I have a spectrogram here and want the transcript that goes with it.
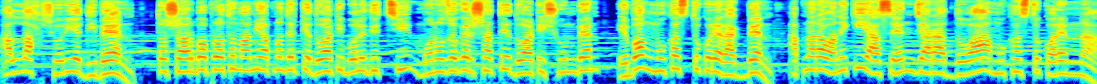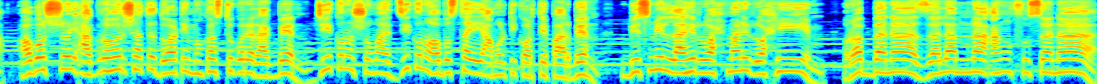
আল্লাহ সরিয়ে দিবেন। তো সর্বপ্রথম আমি আপনাদেরকে দোয়াটি বলে দিচ্ছি, মনোযোগের সাথে দোয়াটি শুনবেন এবং মুখস্থ করে রাখবেন। আপনারা অনেকেই আছেন যারা দোয়া মুখস্থ করেন না। অবশ্যই আগ্রহের সাথে দোয়াটি মুখস্থ করে রাখবেন। যে কোনো সময় যে কোনো অবস্থায় এই আমলটি করতে পারবেন। বিসমিল্লাহির রহমানির রহিম। রব্বানা জালামনা আনফুসানা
